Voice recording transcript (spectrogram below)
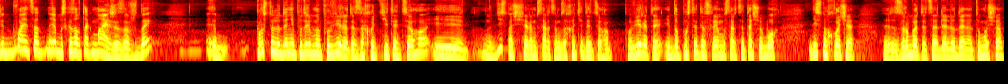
відбувається, я би сказав, так майже завжди. Просто людині потрібно повірити, захотіти цього і ну, дійсно щирим серцем захотіти цього, повірити і допустити в своєму серці те, що Бог дійсно хоче е, зробити це для людини. Тому що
